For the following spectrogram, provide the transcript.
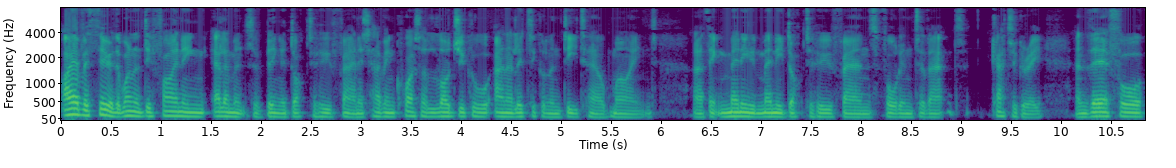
I have a theory that one of the defining elements of being a Doctor Who fan is having quite a logical, analytical, and detailed mind. And I think many, many Doctor Who fans fall into that category. And therefore,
